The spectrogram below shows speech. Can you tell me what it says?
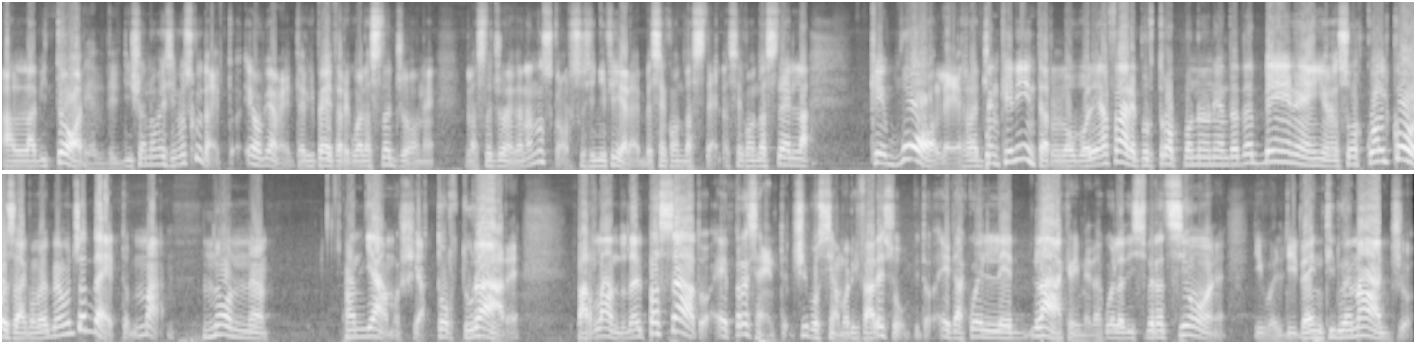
alla vittoria del diciannovesimo scudetto e ovviamente ripetere quella stagione, la stagione dell'anno scorso, significherebbe seconda stella, seconda stella che vuole, anche l'Inter lo voleva fare, purtroppo non è andata bene, io ne so qualcosa, come abbiamo già detto, ma non andiamoci a torturare parlando del passato e presente ci possiamo rifare subito. E da quelle lacrime, da quella disperazione di quel 22 maggio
